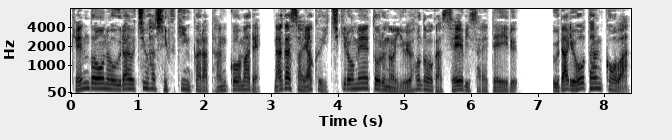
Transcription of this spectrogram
県道の裏内橋付近から炭鉱まで、長さ約 1km の遊歩道が整備されている。宇田両炭鉱は、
